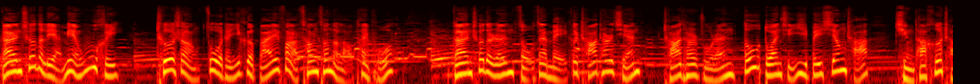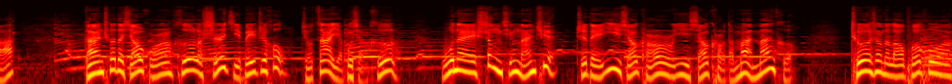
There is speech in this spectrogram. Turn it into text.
赶车的脸面乌黑，车上坐着一个白发苍苍的老太婆。赶车的人走在每个茶摊前，茶摊主人都端起一杯香茶，请他喝茶。赶车的小伙喝了十几杯之后，就再也不想喝了。无奈盛情难却，只得一小口一小口的慢慢喝。车上的老婆婆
